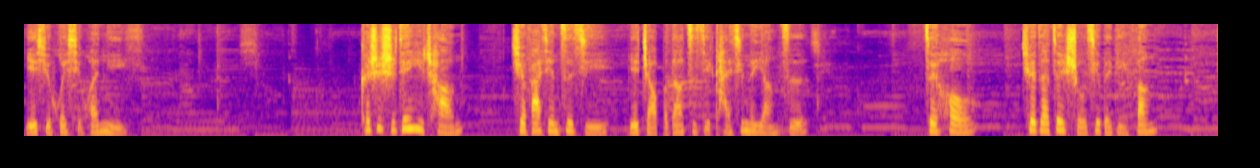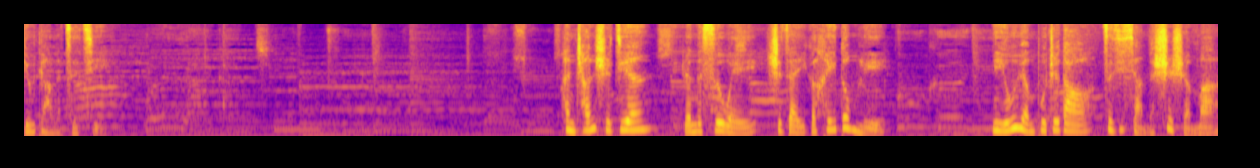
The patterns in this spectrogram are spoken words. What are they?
也许会喜欢你。可是时间一长，却发现自己也找不到自己开心的样子，最后，却在最熟悉的地方，丢掉了自己。很长时间，人的思维是在一个黑洞里，你永远不知道自己想的是什么，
